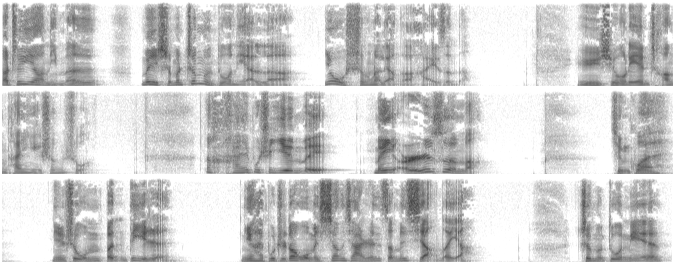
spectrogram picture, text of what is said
那这样你们为什么这么多年了又生了两个孩子呢？”于秀莲长叹一声说：“那还不是因为……”没儿子吗？警官，您是我们本地人，您还不知道我们乡下人怎么想的呀？这么多年，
